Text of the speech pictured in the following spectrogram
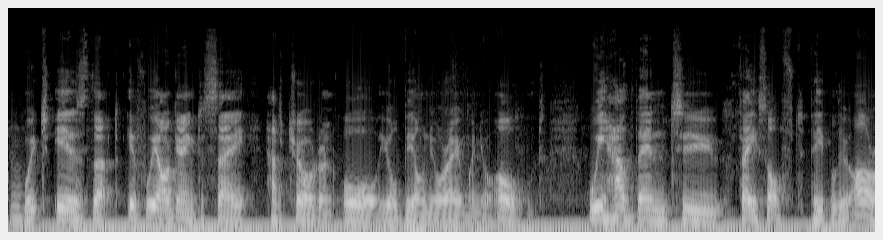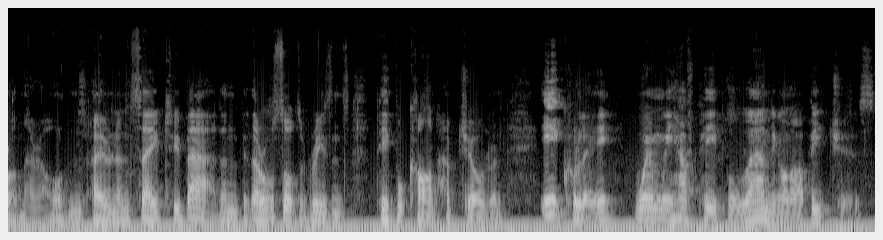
hmm. which is that if we are going to say have children or you'll be on your own when you're old, we have then to face off to people who are on their own, own and say too bad. And there are all sorts of reasons people can't have children. Equally, when we have people landing on our beaches,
